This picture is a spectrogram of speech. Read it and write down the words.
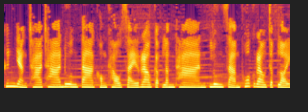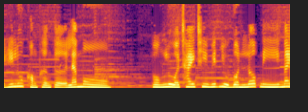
ขึ้นอย่างช้าช้าๆดวงตาของเขาใสราวกับลำธารลุงสามพวกเราจะปล่อยให้ลูกของเพิงเอ๋อและโม หงหลัวใช้ชีวิตอยู่บนโลกนี้ไม่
